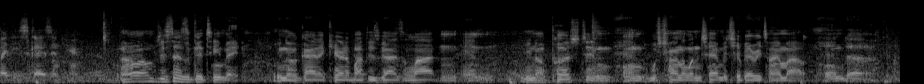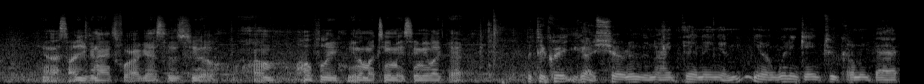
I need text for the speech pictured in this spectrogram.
by these guys in here? Um, just as a good teammate, you know, a guy that cared about these guys a lot and, and you know, pushed and, and was trying to win a championship every time out. And, uh, you know, that's all you can ask for, I guess, is, you know, um, hopefully, you know, my teammates see me like that. With the grit you guys showed in the ninth inning and, you know, winning game two coming back,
